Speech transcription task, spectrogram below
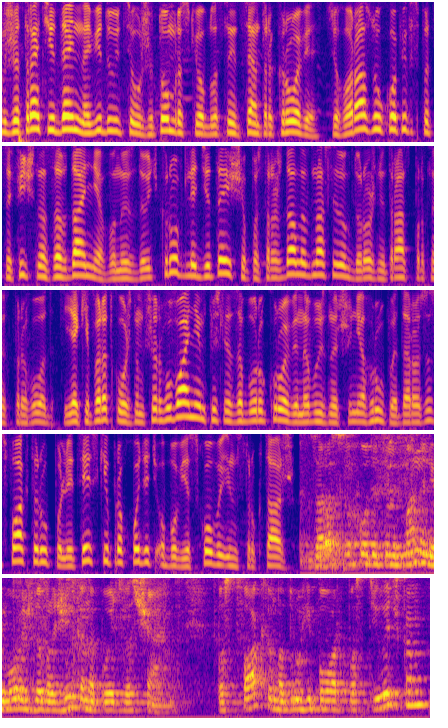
вже третій день навідуються у Житомирський обласний центр крові. Цього разу у копів специфічне завдання. Вони здають кров для дітей, що постраждали внаслідок дорожньо-транспортних пригод. Як і перед кожним чергуванням, після забору крові на визначення групи та розісфактору, поліцейські проходять обов'язковий інструктаж. Зараз виходите від мене, ліворуч добра жінка напоїть вас чаєм. Постфакту на другий поверх по стрілечкам.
